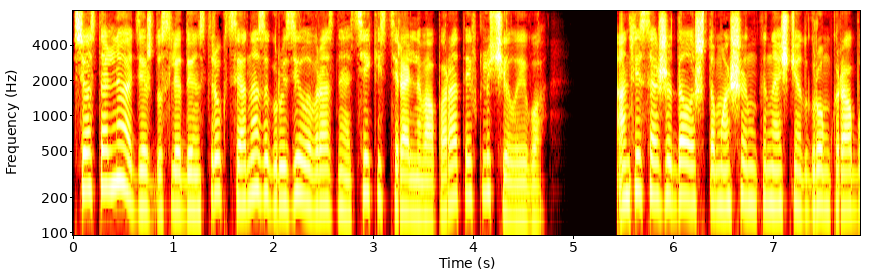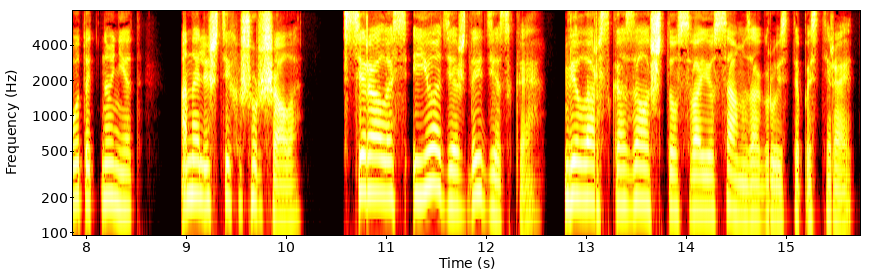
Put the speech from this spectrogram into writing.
Всю остальную одежду, следуя инструкции, она загрузила в разные отсеки стирального аппарата и включила его. Анфиса ожидала, что машинка начнет громко работать, но нет. Она лишь тихо шуршала. Стиралась ее одежда и детская. Вилар сказал, что свое сам загрузит и постирает.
